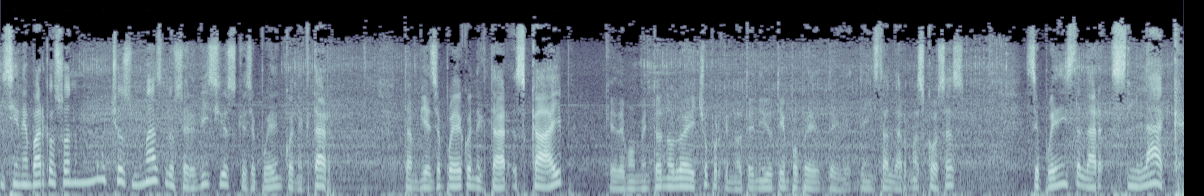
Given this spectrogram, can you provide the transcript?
Y sin embargo son muchos más los servicios que se pueden conectar. También se puede conectar Skype, que de momento no lo he hecho porque no he tenido tiempo de, instalar más cosas. Se puede instalar Slack.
